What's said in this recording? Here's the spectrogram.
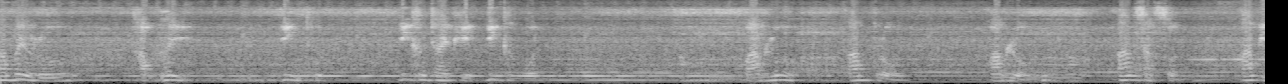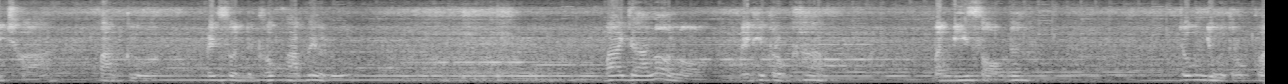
ความไม่รู้ทำให้ยิ่งทุกข์ยิ่งเข้าใจผิดยิ่งกังวล ความโลภความโกรธความหลง ความสับสน ความอิจฉาความกลัว เป็นส่วนหนึ่งของความไม่รู้ มายาล่อหลอกในที่ตรงข้าม มันมีสองน้าจงอยู่ตรงกล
